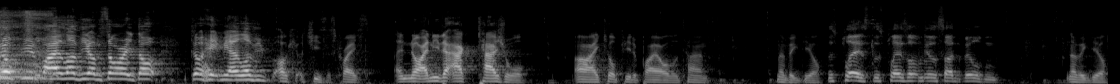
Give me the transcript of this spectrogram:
No, PewDiePie, I love you. I'm sorry. Don't don't hate me. I love you. Okay, oh, Jesus Christ. I know. I need to act casual. Oh, I kill PewDiePie all the time. No big deal. There's players. There's players on the other side of the building. No big deal.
